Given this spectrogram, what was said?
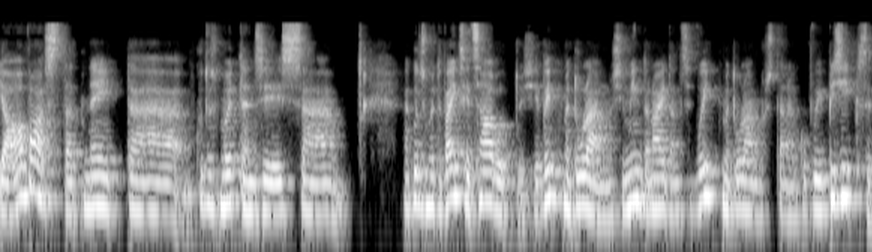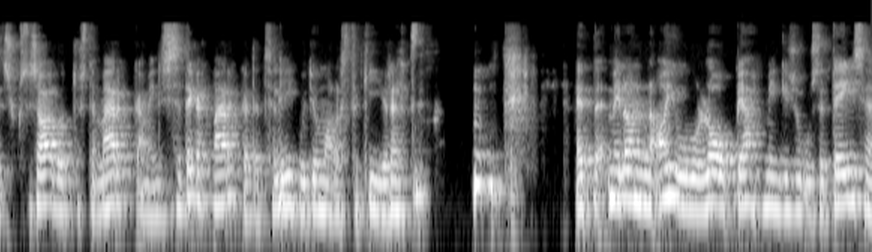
ja avastad neid, äh, kuidas ma ütlen siis kuidas ma ütlen, väikseid saavutusi, võtmetulemusi, mind on aidanud see võtmetulemuste nagu või pisikesed siukeste saavutuste märkamine, siis sa tegelikult märkad, et sa liigud jumalast kiirelt. Et meil on, aju loob jah, mingisuguse teise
